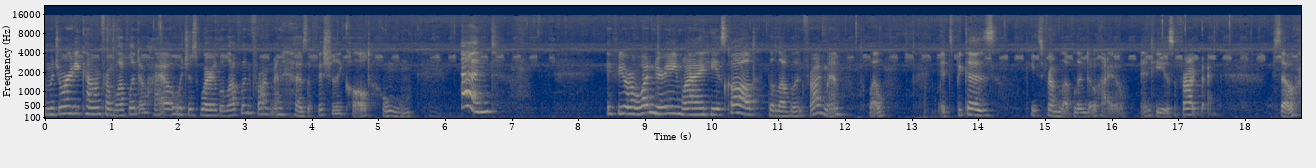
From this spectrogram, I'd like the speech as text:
a majority come from Loveland, Ohio, which is where the Loveland Frogman has officially called home. And if you are wondering why he is called the Loveland Frogman, well, it's because he's from Loveland, Ohio, and he is a frogman. So,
